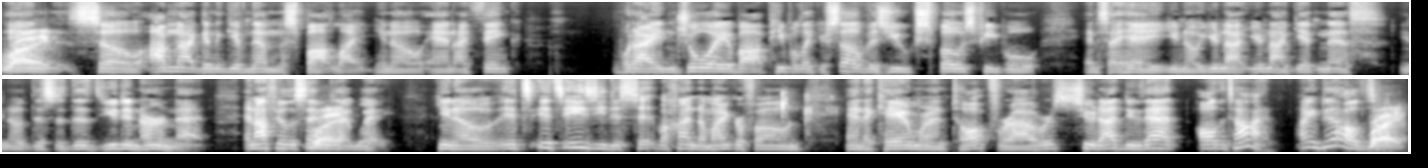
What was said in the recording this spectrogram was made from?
Right. And so I'm not going to give them the spotlight, you know. And I think what I enjoy about people like yourself is you expose people and say, hey, you know, you're not you're not getting this. You know, this is this you didn't earn that. And I feel the same right. that way you know it's it's easy to sit behind a microphone and a camera and talk for hours. Shoot i do that all the time. I can do that all the time. Right.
